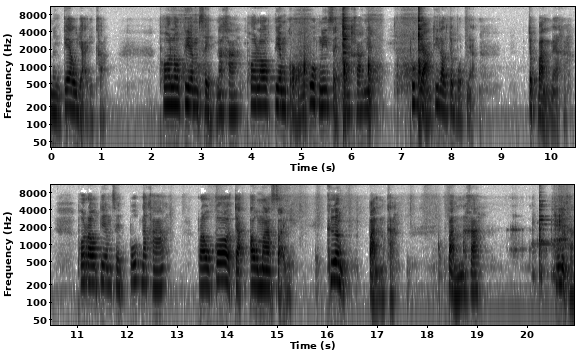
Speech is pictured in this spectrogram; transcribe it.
หนึ่งแก้วใหญ่ค่ะ พอเราเตรียมเสร็จนะคะ พอเราเตรียมของพวกนี้เสร็จนะคะเนี่ยทุกอย่างที่เราจะบดเนี่ย จะปั่นเนี่ยค่ะ พอเราเตรียมเสร็จปุ๊บนะคะ เราก็จะเอามาใส่เครื่องปั่นค่ะ ปั่นนะคะ นี่ค่ะ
